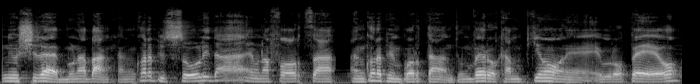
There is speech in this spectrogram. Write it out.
ne uscirebbe una banca ancora più solida e una forza ancora più importante, un vero campione europeo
